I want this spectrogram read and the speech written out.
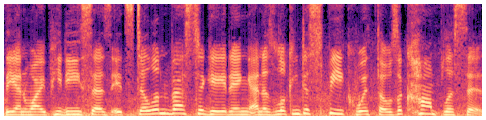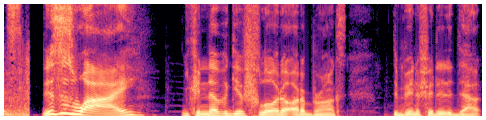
The NYPD says it's still investigating and is looking to speak with those accomplices. This is why you can never give Florida or the Bronx the benefit of the doubt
